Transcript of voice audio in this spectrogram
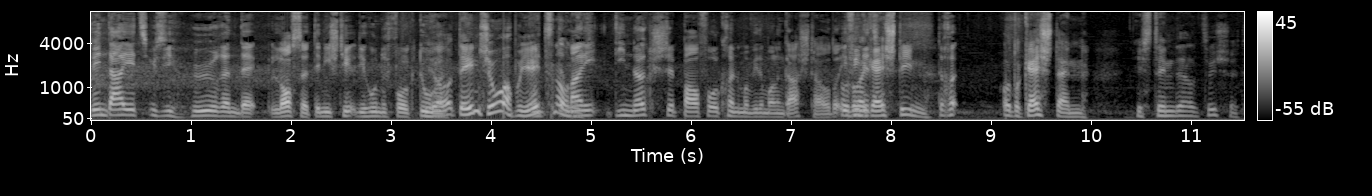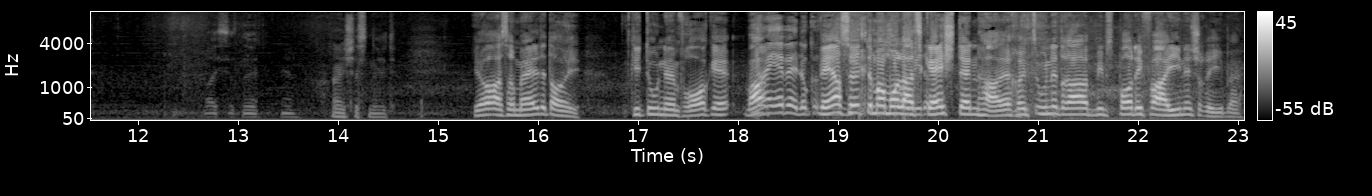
wenn da jetzt unsere Hörenden hören, dann ist die, die 100 Folge durch. Ja, den schon, aber jetzt Und noch meine nicht. ich, die nächsten paar Folgen können wir wieder mal einen Gast haben, oder? Ich Oder eine jetzt- Gästin. kö- Oder Gästin. Ist denn der dazwischen? Weiß es nicht. Nein, ist es nicht. Ja, also meldet euch. Es gibt unten eine Frage. Was? Nein, eben, schau, Wer wichtig sollte man ist mal als wieder- Gästin haben? Ihr könnt es unten dran beim Spotify reinschreiben.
